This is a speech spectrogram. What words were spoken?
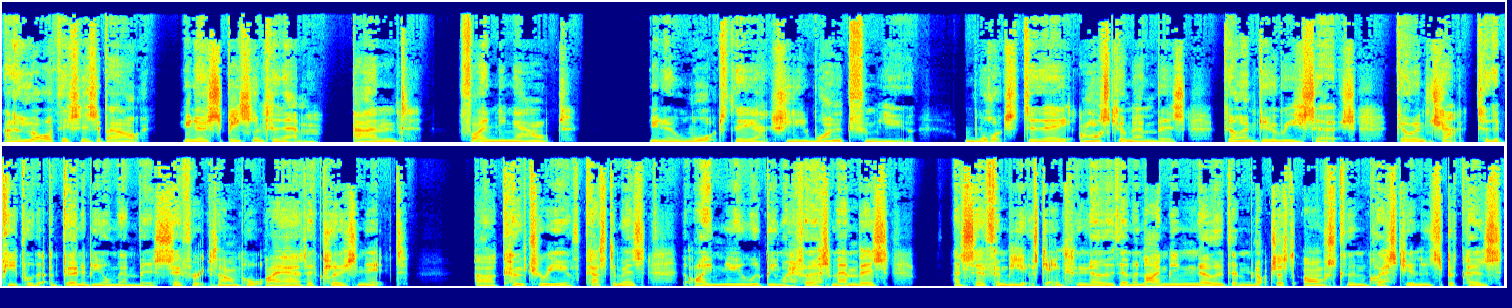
And a lot of this is about, you know, speaking to them and finding out, you know, what they actually want from you. What do they ask your members? Go and do research. Go and chat to the people that are going to be your members. So, for example, I had a close knit uh, coterie of customers that I knew would be my first members. And so for me, it was getting to know them. And I mean know them, not just ask them questions, because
